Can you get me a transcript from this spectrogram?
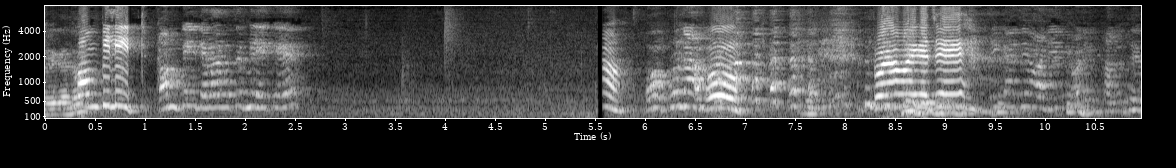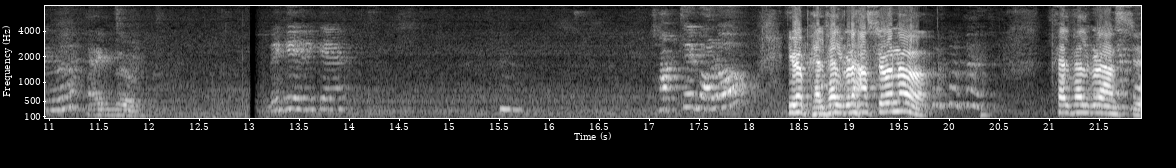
হয়ে গেল। কমপ্লিট। কমপ্লিট এবার হচ্ছে মেয়েকে। হ্যাঁ। ও প্রণাম। ও প্রণাম হয়ে গেছে। ঠিক আছে। অনেক অনেক ভালো থেকো। একদম। দেখে এদিকে। সবচেয়ে বড় এবার ফ্যাল ফ্যাল করে হাসছে কেন? ফ্যাল ফ্যাল করে হাসছে।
